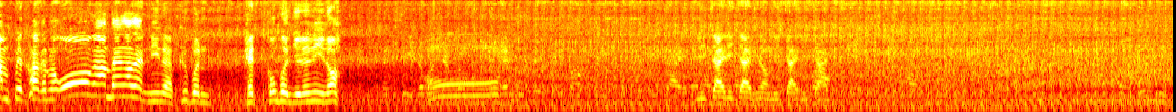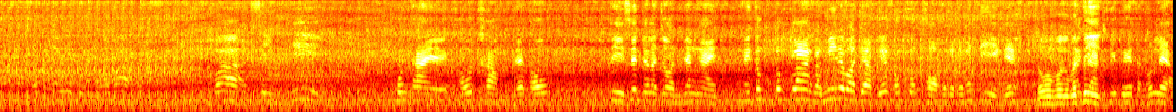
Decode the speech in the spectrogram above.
มๆเพื่อค่ากันว่าโอ้งามแท้งามแท้นี่แหละคือเพิ่นเห็ดของเพิ่นอยู่ในนี่เนาะ เป็นสี่จังหวัดจังหวัดเล่นดูเป็นความดีใจดีใจดีใจพี่น้องดีใจดีใจ ว่า สิ่งที่คคนไทยเขาทำและเขาตีเส้นจราจรยังไงในต้องต้องกลางกับมีได้บ่จะเดี๋ยวผมต้องขอบไปเลยมันตีอีกเนี่ยตรงเพิ่นไปตีที่เพชรถนนแล้ว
